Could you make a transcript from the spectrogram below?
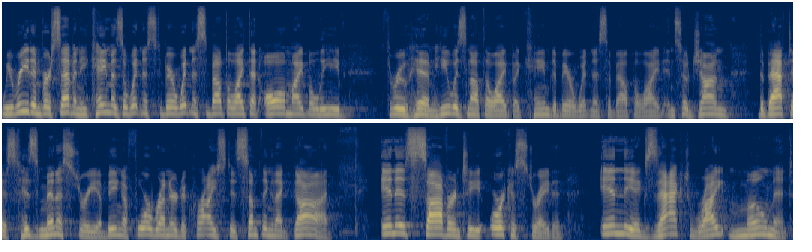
We read in verse 7 He came as a witness to bear witness about the light that all might believe through him. He was not the light, but came to bear witness about the light. And so, John the Baptist, his ministry of being a forerunner to Christ is something that God, in his sovereignty, orchestrated in the exact right moment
